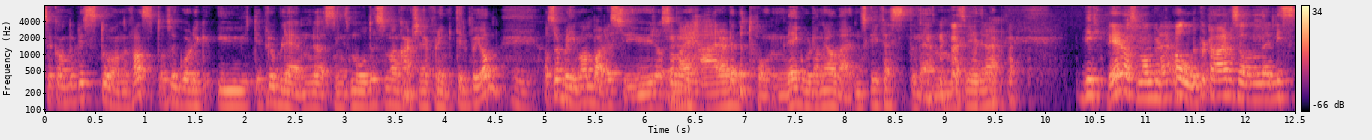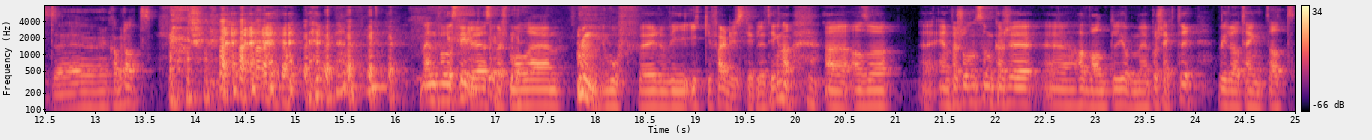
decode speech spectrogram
så kan du bli stående fast, og så går du ikke ut i problemløsningsmodus som man kanskje er flink til på jobb. Og så blir man bare sur, og så nei, her er det betongvegg, hvordan i all verden skal vi feste den, osv. Virkelig. altså man burde, Alle burde ha en sånn listekamerat. Men for å stille det spørsmålet hvorfor vi ikke ferdigstiller ting, da. Eh, altså, en person som kanskje eh, har vant til å jobbe med prosjekter, ville ha tenkt at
